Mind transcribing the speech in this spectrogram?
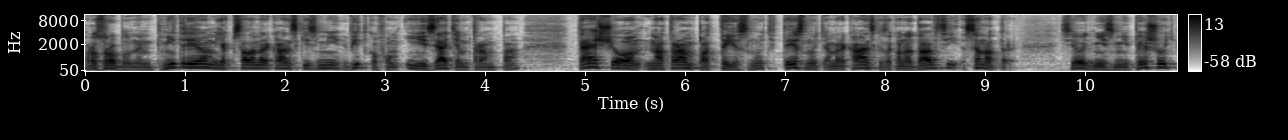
розробленим Дмитрієм, як писали американські змі, Віткофом і зятям Трампа. Те, що на Трампа тиснуть, тиснуть американські законодавці, сенатори. Сьогодні змі пишуть,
